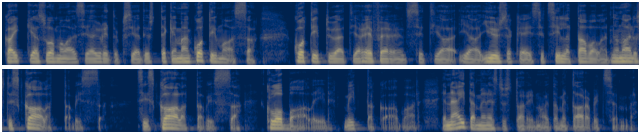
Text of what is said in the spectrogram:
kaikkia suomalaisia yrityksiä tietysti tekemään kotimaassa – kotityöt ja referenssit ja, ja user caseit sillä tavalla, että ne on aidosti skaalattavissa. Siis skaalattavissa globaaliin mittakaavaan. Ja näitä menestystarinoita me tarvitsemme,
